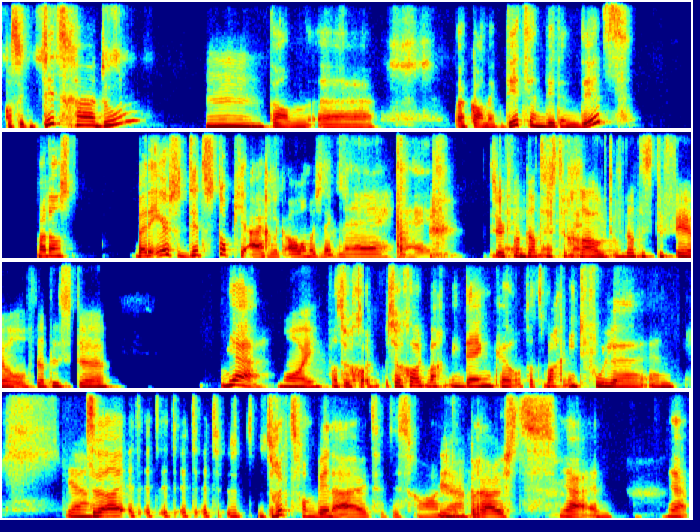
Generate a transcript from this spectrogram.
als ik dit ga doen, Mm. dan, eh, dan kan ik dit en dit en dit. Maar dan bij de eerste dit stop je eigenlijk al, omdat je denkt, nee, nee. Een soort van dat is te nee. groot of dat is te veel of dat is te Ja, mooi. van zo groot, zo groot mag ik niet denken of dat mag ik niet voelen. En, Ja. terwijl het, het, het, het, het, het drukt van binnenuit. Het is gewoon, Ja. het bruist. Ja, en, ja.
